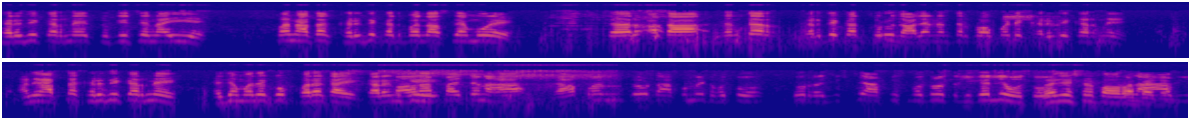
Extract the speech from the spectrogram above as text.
खरेदी करणे चुकीचे नाहीये. पण आता खरेदी खत बंद असल्यामुळे तर आता नंतर खरेदी खत सुरू झाल्यानंतर प्रॉपर्टी खरेदी करणे आणि आता खरेदी करणे याच्यामध्ये खूप फरक आहे. कारण की पॅटर्न हा हा पण जो डॉक्युमेंट होतो तो रजिस्ट्री ऑफिस मधून लिगली होतो. रजिस्टर पॉवर ऑफ पॅटर्न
